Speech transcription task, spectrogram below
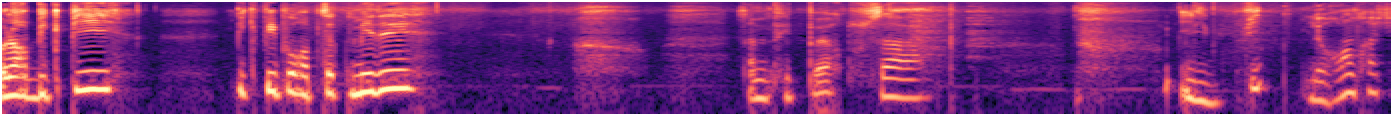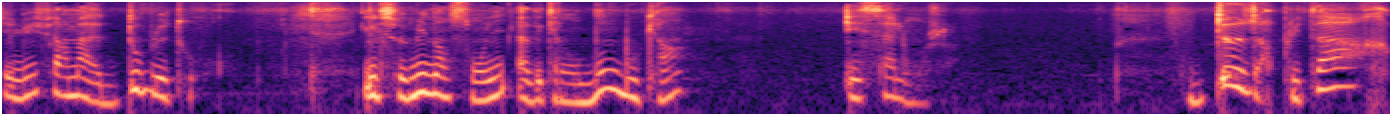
Ou alors Big P Big P pourra peut-être m'aider. Ça me fait peur tout ça. Il vite, il rentra chez lui, ferma à double tour. Il se mit dans son lit avec un bon bouquin et s'allongea. Deux heures plus tard,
